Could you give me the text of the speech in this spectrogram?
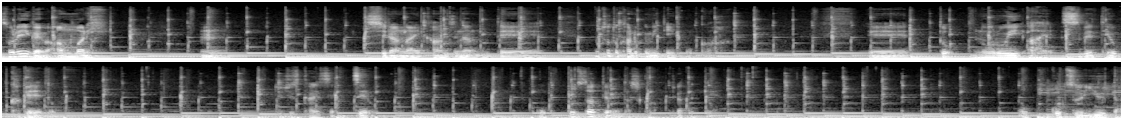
それ以外はあんまりうん知らない感じなのでちょっと軽く見ていこうか。えー、っと呪いあえ全てをかけてと。呪術廻戦ゼロ。乙骨だったよね確か。違ったっけ？乙骨雄太。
